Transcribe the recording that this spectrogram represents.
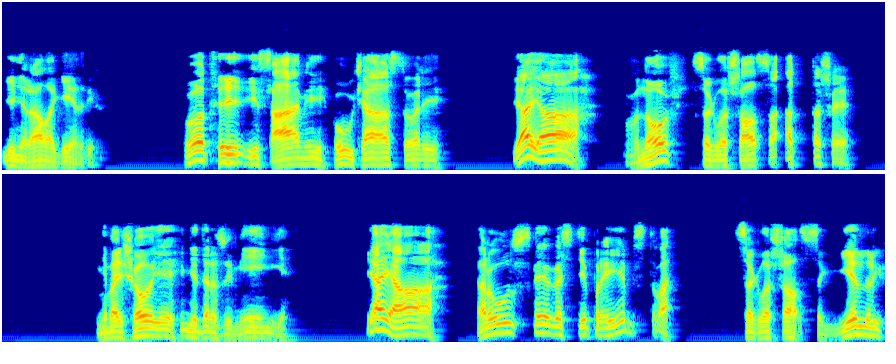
генерала Генрих. «Вот и, и сами поучаствовали!» «Я-я!» — вновь соглашался атташе. «Небольшое недоразумение!» «Я-я!» русское гостеприимство, — соглашался Генрих,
